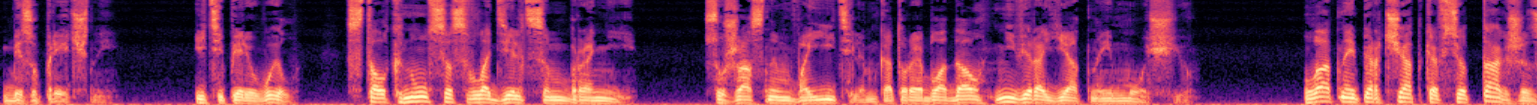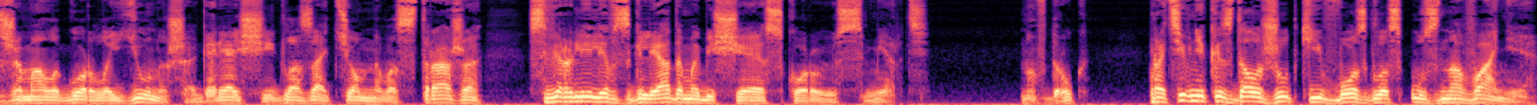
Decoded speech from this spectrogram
безупречный. И теперь Уилл столкнулся с владельцем брони, с ужасным воителем, который обладал невероятной мощью. Латная перчатка все так же сжимала горло юноша, горящие глаза темного стража сверлили взглядом, обещая скорую смерть. Но вдруг противник издал жуткий возглас узнавания,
